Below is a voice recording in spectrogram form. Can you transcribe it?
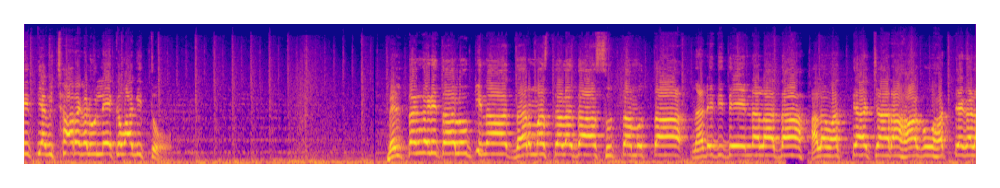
ರೀತಿಯ ವಿಚಾರಗಳು ಉಲ್ಲೇಖವಾಗಿತ್ತು. ಬೆಳ್ತಂಗಡಿ ತಾಲೂಕಿನ ಧರ್ಮಸ್ಥಳದ ಸುತ್ತಮುತ್ತ ನಡೆದಿದೆ ಎನ್ನಲಾದ ಹಲವು ಅತ್ಯಾಚಾರ ಹಾಗೂ ಹತ್ಯೆಗಳ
